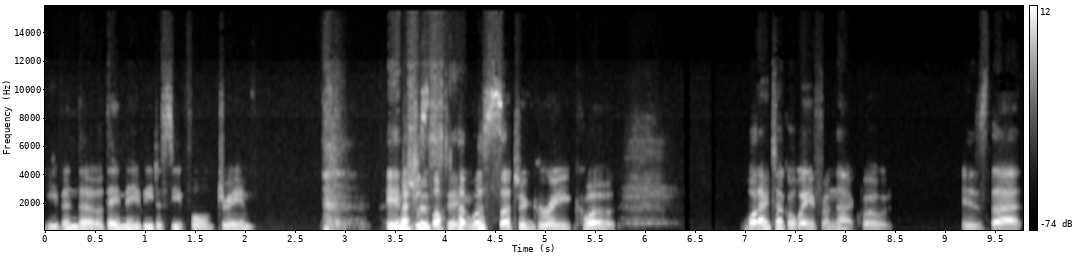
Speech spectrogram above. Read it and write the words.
even though they may be deceitful, dream. Interesting. that was such a great quote. What I took away from that quote is that,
